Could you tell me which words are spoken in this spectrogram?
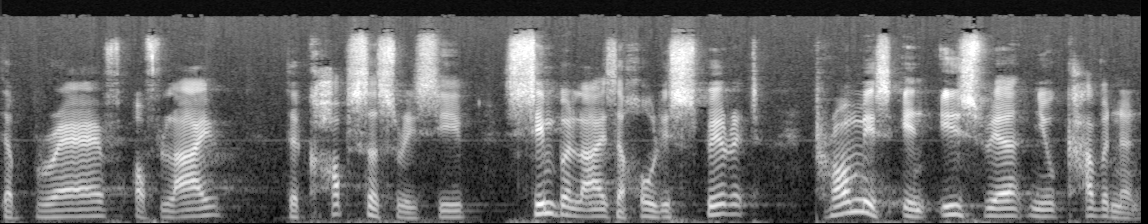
the breath of life the corpses received symbolize the Holy Spirit promised in Israel new covenant.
